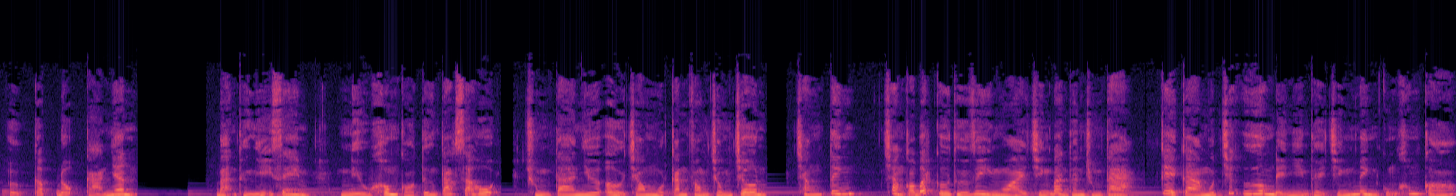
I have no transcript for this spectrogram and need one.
ở cấp độ cá nhân. Bạn thử nghĩ xem, nếu không có tương tác xã hội, chúng ta như ở trong một căn phòng trống trơn, trắng tinh, chẳng có bất cứ thứ gì ngoài chính bản thân chúng ta, kể cả một chiếc gương để nhìn thấy chính mình cũng không có.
